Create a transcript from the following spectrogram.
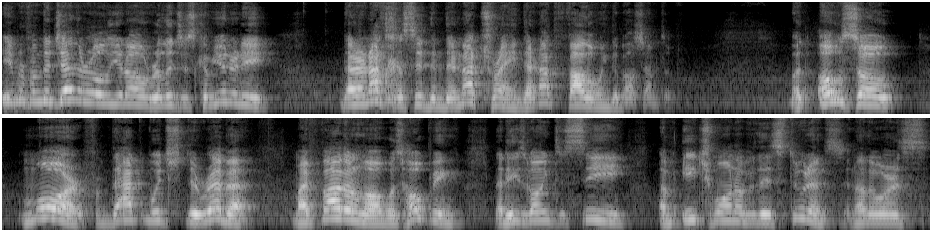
even from the general, you know, religious community, that are not Hasidim, they're not trained, they're not following the Baal Shem Tov. But also more from that which the Rebbe my father in law was hoping that he's going to see of each one of the students. In other words,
